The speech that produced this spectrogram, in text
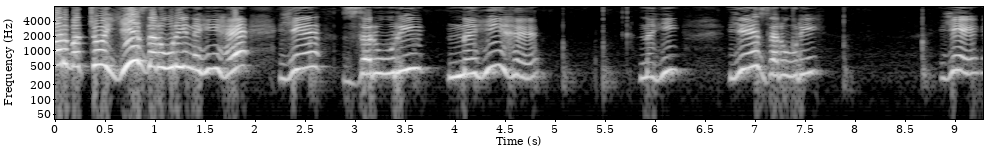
पर बच्चों, ये ज़रूरी नहीं है, ये ज़रूरी नहीं है, नहीं, ये ज़रूरी ये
